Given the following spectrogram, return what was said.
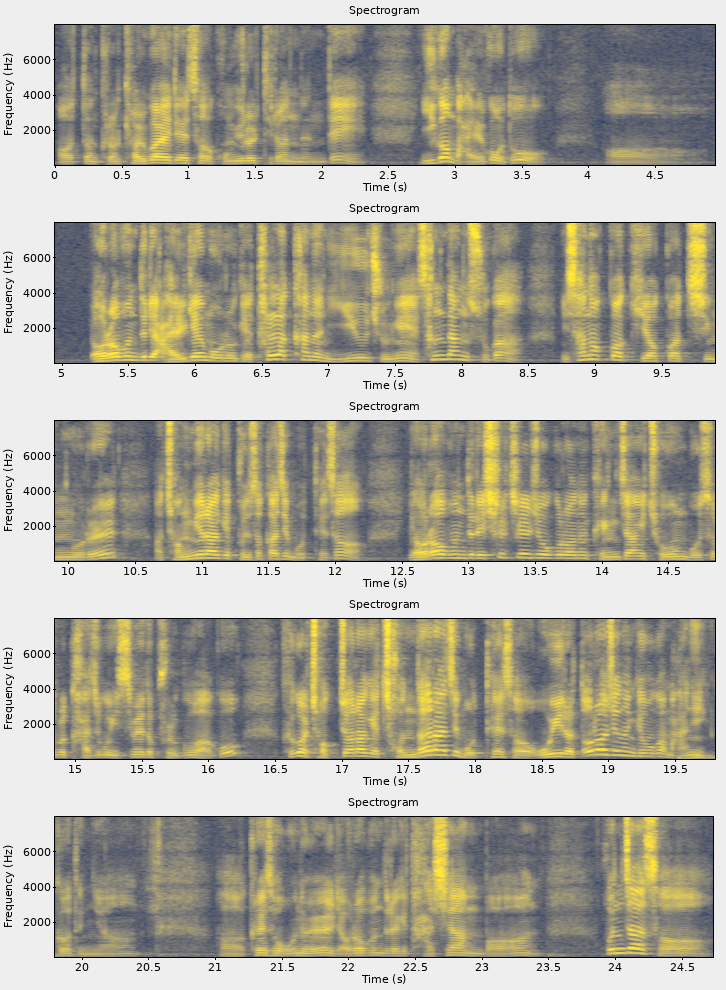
어떤 그런 결과에 대해서 공유를 드렸는데 이거 말고도 어 여러분들이 알게 모르게 탈락하는 이유 중에 상당수가 이 산업과 기업과 직무를 정밀하게 분석하지 못해서 여러분들이 실질적으로는 굉장히 좋은 모습을 가지고 있음에도 불구하고 그걸 적절하게 전달하지 못해서 오히려 떨어지는 경우가 많이 있거든요. 어, 그래서 오늘 여러분들에게 다시 한번 혼자서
